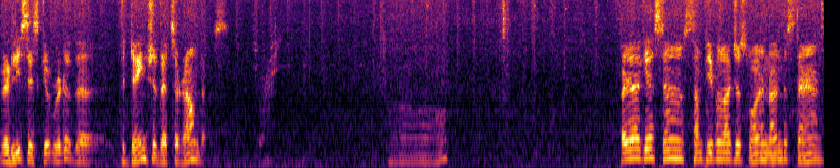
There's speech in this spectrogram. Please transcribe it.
Or at least let's get rid of the, the danger that's around us. Oh. But I guess uh, some people I just won't understand.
